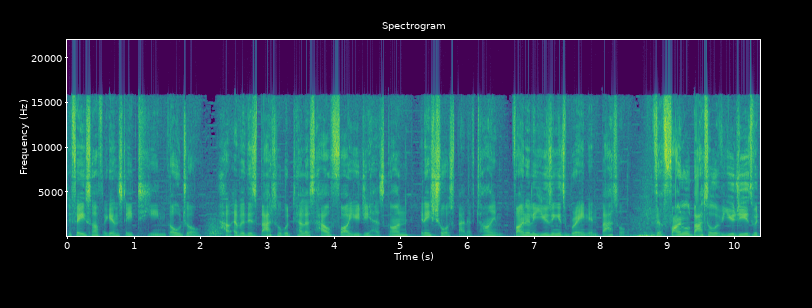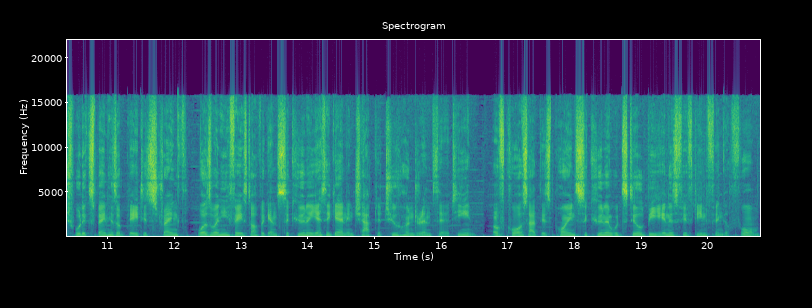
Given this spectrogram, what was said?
to face off against a teen Gojo. However, this battle would tell us how far Yuji has gone in a short span of time, finally using his brain in battle. The final battle of Yuji's which would explain his updated strength was when he faced off against Sukuna yet again in chapter 213. Of course, at this point, Sukuna would still be in his 15 finger form,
